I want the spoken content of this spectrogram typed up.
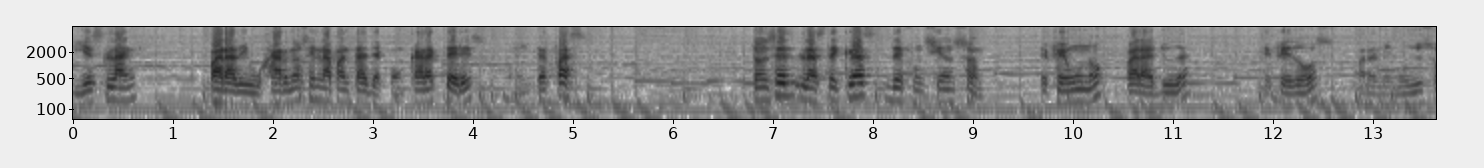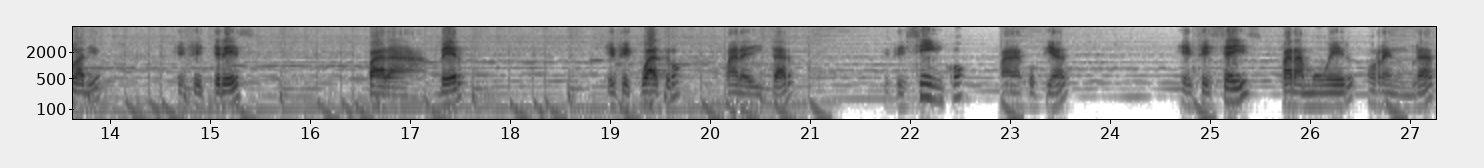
y Slang para dibujarnos en la pantalla con caracteres una interfaz. Entonces las teclas de función son F1 para ayuda, F2 para el menú de usuario, F3 para ver, F4 para editar, F5 para copiar, F6 para mover o renombrar,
